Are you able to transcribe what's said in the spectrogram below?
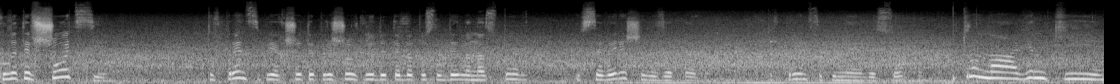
коли ти в шоці, то в принципі, якщо ти прийшов, люди тебе посадили на стул і все вирішили за тебе, то в принципі не високо. Труна, вінки,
